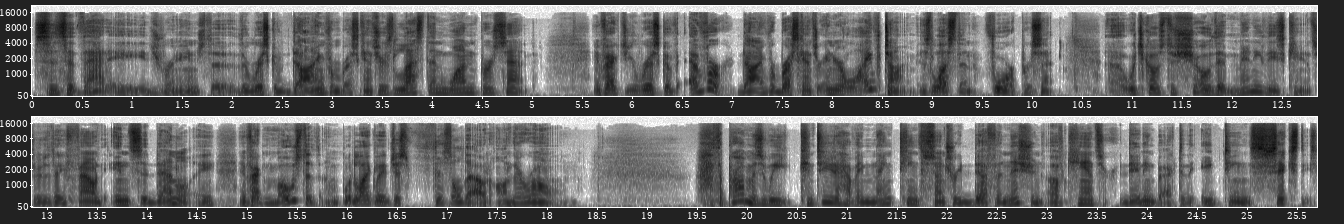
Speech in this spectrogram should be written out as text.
since at that age range the, the risk of dying from breast cancer is less than 1%. In fact, your risk of ever dying from breast cancer in your lifetime is less than 4%, uh, which goes to show that many of these cancers they found incidentally, in fact most of them, would likely have just fizzled out on their own. The problem is we continue to have a 19th century definition of cancer, dating back to the 1860s.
